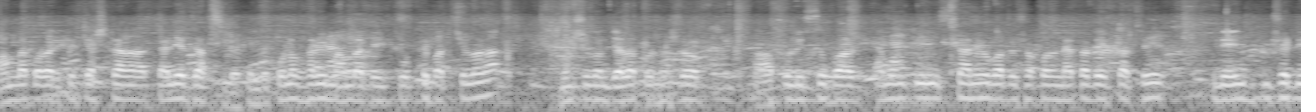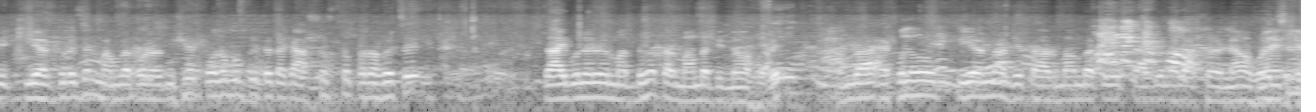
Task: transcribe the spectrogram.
মামলা করার একটি চেষ্টা চালিয়ে যাচ্ছিল। কিন্তু কোনোভাবেই মামলাটি করতে পারছিল না। মুন্সিগঞ্জ জেলা প্রশাসক পুলিশ সুপার এমনকি স্থানীয়ভাবে সকল নেতাদের কাছে তিনি এই বিষয়টি ক্লিয়ার করেছেন। মামলা করার বিষয়ে পরবর্তীতে তাকে আশ্বস্ত করা হয়েছে। ট্রাইব্যুনালের মাধ্যমে তার মামলাটি নেওয়া হবে। আমরা এখনও ক্লিয়ার না যে তার মামলাটি ট্রাইব্যুনালে আসলে নেওয়া হয়েছে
